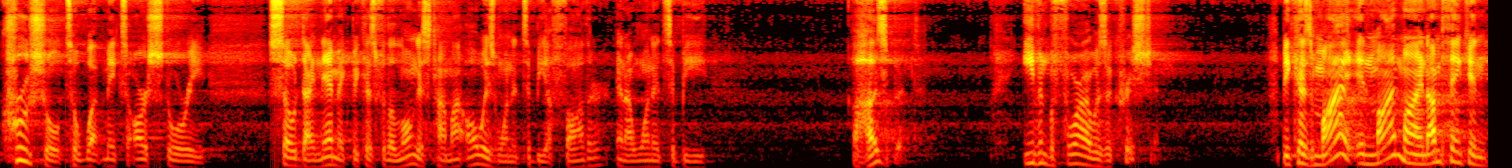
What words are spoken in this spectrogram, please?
crucial to what makes our story so dynamic because for the longest time I always wanted to be a father and I wanted to be a husband even before I was a Christian. Because my in my mind I'm thinking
